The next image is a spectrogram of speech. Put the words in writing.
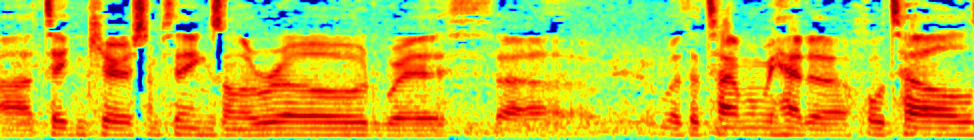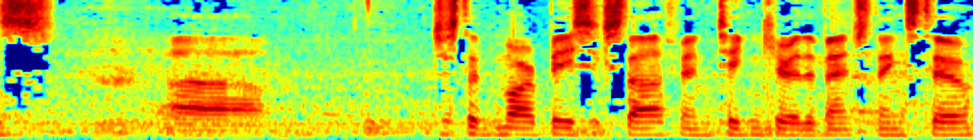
uh, taking care of some things on the road with uh, with the time when we had uh, hotels, um, just the more basic stuff, and taking care of the bench things too.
